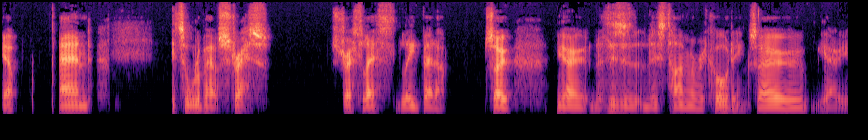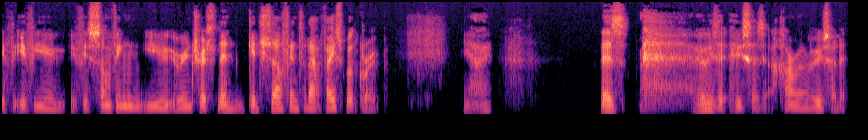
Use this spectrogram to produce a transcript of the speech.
Yep. And it's all about stress. Stress less, lead better. So you know this is this time of recording. So yeah, if if you if it's something you, you're interested in, get yourself into that Facebook group. You know, there's who is it? Who says it? I can't remember who said it.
